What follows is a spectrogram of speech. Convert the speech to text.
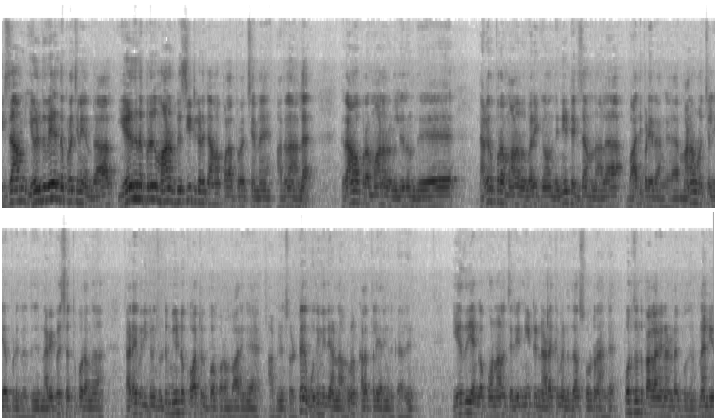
எக்ஸாம் எழுதவே இந்த பிரச்சனை என்றால் எழுதின பிறகு மாணவர்களுக்கு சீட்டு கிடைக்காம பல பிரச்சனை. அதனால் கிராமப்புற மாணவர்கள் இருந்து நகர்ப்புற மாணவர்கள் வரைக்கும் இந்த நீட் எக்ஸாம்னால பாதிப்படைகிறாங்க மன உளைச்சல் ஏற்படுகிறது. நிறைய பேர் செத்து போகிறாங்க தடை விதிக்கணும்னு சொல்லிட்டு மீண்டும் கோர்ட்டுக்கு போக போகிறோம் பாருங்க அப்படின்னு சொல்லிட்டு உதயநிதி அண்ணா அவர்கள் களத்தில் இறங்கியிருக்காரு. எது எங்கே போனாலும் சரி நீட்டு நடக்கும் என்று தான் சொல்கிறாங்க பொறுத்து வந்து பார்க்கலாம் என்ன நடக்க போகுது? நன்றி.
